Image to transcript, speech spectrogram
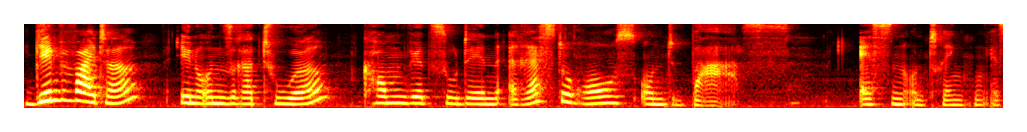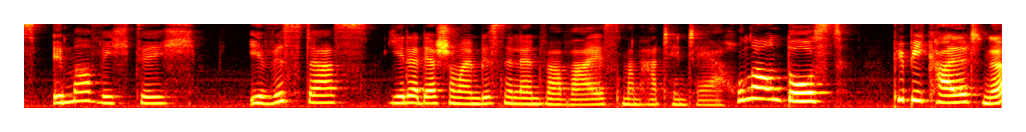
Gehen wir weiter in unserer Tour. Kommen wir zu den Restaurants und Bars. Essen und Trinken ist immer wichtig. Ihr wisst das. Jeder, der schon mal im Disneyland war, weiß, man hat hinterher Hunger und Durst. Pipi kalt, ne?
